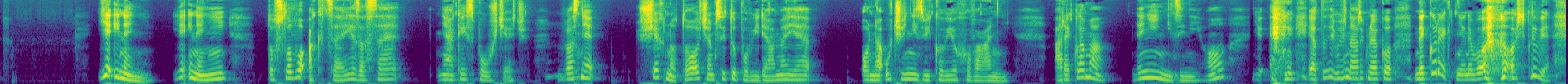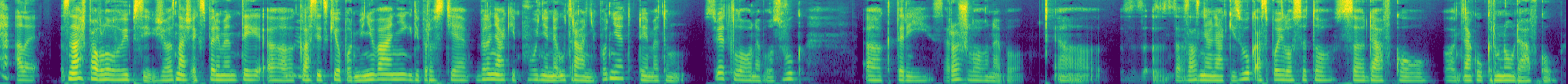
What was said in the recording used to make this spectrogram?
Je i není. Je i není. To slovo akce je zase nějaký spouštěč. Mhm. Vlastně všechno to, o čem si tu povídáme, je o naučení zvykového chování. A reklama není nic jiného. Já to teď možná řeknu jako nekorektně nebo ošklivě, ale znáš Pavlovovi psy, že Znáš experimenty uh, klasického podmiňování, kdy prostě byl nějaký původně neutrální podnět, dejme tomu světlo nebo zvuk, uh, který se rožlo nebo uh, zazněl nějaký zvuk a spojilo se to s dávkou, uh, nějakou krmnou dávkou.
